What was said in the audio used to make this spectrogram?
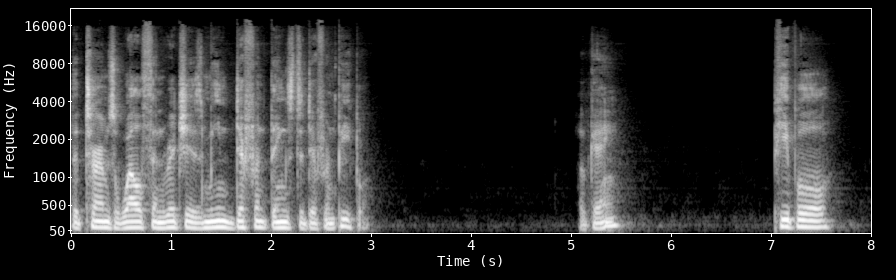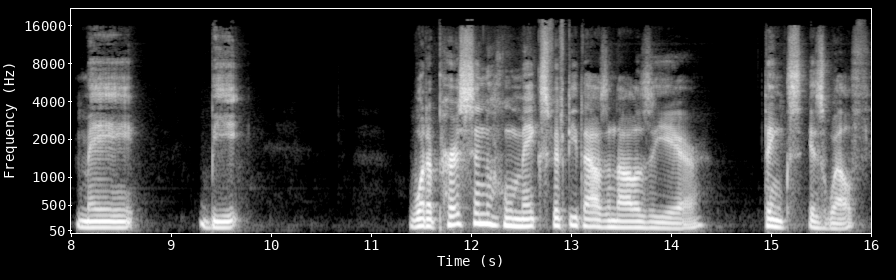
the terms wealth and riches mean different things to different people. Okay? People may be what a person who makes $50,000 a year thinks is wealth,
